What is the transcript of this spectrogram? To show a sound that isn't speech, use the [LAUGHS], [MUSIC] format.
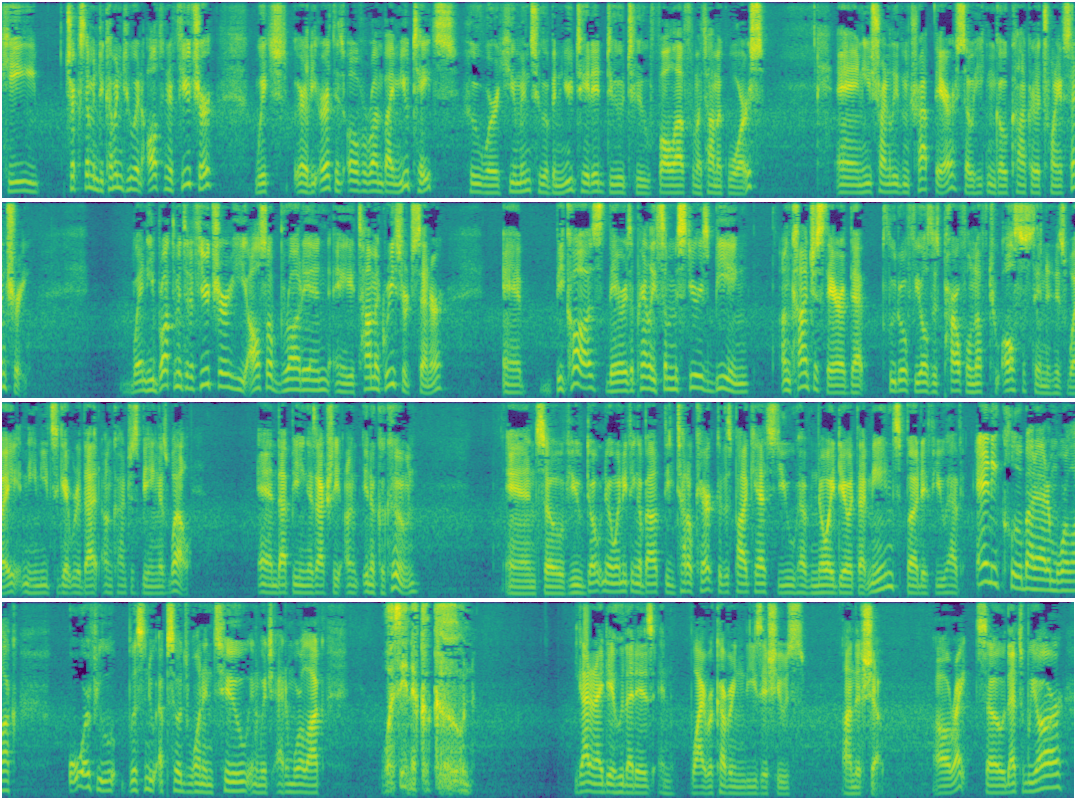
He tricks them into coming to an alternate future, which where the Earth is overrun by mutates, who were humans who have been mutated due to fallout from atomic wars. And he's trying to leave them trapped there so he can go conquer the 20th century. When he brought them into the future, he also brought in a atomic research center, and because there is apparently some mysterious being unconscious there that Pluto feels is powerful enough to also stand in his way, and he needs to get rid of that unconscious being as well. And that being is actually in a cocoon. And so, if you don't know anything about the title character of this podcast, you have no idea what that means. But if you have any clue about Adam Warlock, or if you listen to episodes 1 and 2, in which Adam Warlock was in a cocoon. You got an idea who that is and why we're covering these issues on this show. Alright, so that's we are.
